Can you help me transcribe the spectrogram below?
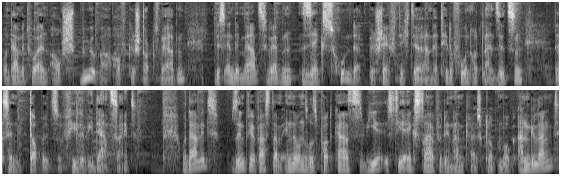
und damit vor allem auch spürbar aufgestockt werden. Bis Ende März werden 600 Beschäftigte an der Telefonhotline sitzen. Das sind doppelt so viele wie derzeit. Und damit sind wir fast am Ende unseres Podcasts. Wir ist hier extra für den Landkreis Kloppenburg angelangt.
